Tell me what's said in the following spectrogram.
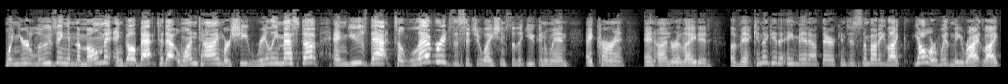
when you're losing in the moment and go back to that one time where she really messed up and use that to leverage the situation so that you can win a current and unrelated event. Can I get an amen out there? Can just somebody like, y'all are with me, right? Like,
